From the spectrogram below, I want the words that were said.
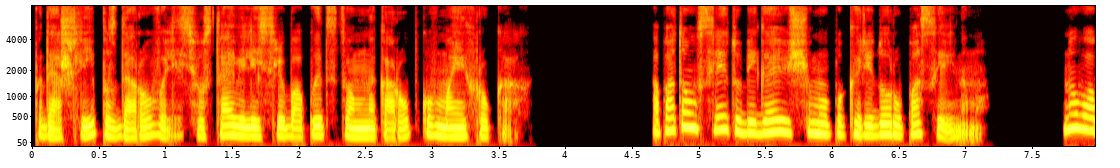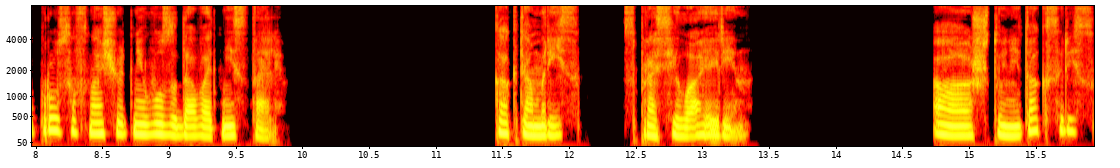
Подошли, поздоровались, уставились с любопытством на коробку в моих руках. А потом вслед убегающему по коридору посыльному но вопросов насчет него задавать не стали. «Как там рис?» — спросила Айрин. «А что не так с рис?»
